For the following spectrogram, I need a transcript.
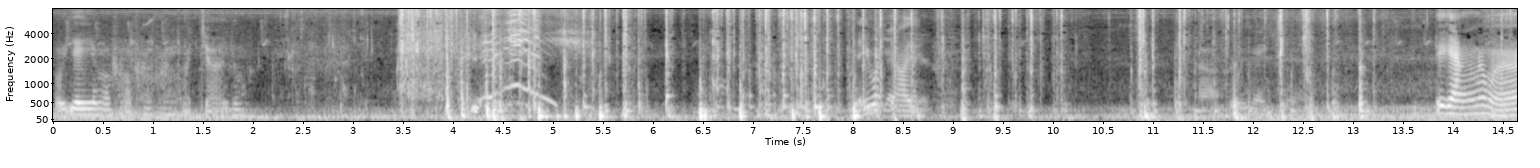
Ủa? Dây mà phong phong phong quá trời luôn chỉ quá trời. Cái găng đó mà.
